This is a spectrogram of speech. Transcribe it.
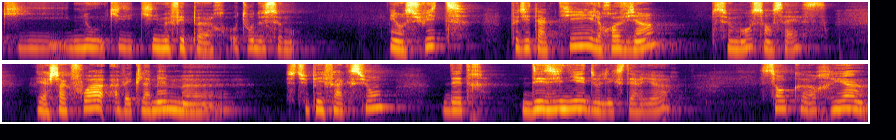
qui, nous, qui, me fait peur autour de ce mot. Et ensuite, petit à petit, il revient, ce mot sans cesse, et à chaque fois avec la même euh, stupéfaction d'être désigné de l'extérieur, sans que rien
